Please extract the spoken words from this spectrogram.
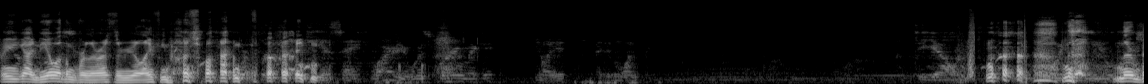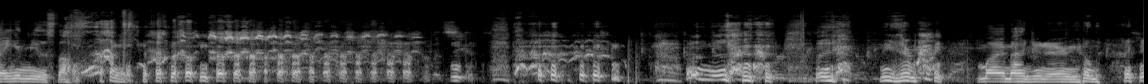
You gotta deal with them for the rest of your life. You as well have fun. Why are you whispering, Mickey? You know, I, I didn't want to yell. They're begging me to stop. These are my, my imaginary me to.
